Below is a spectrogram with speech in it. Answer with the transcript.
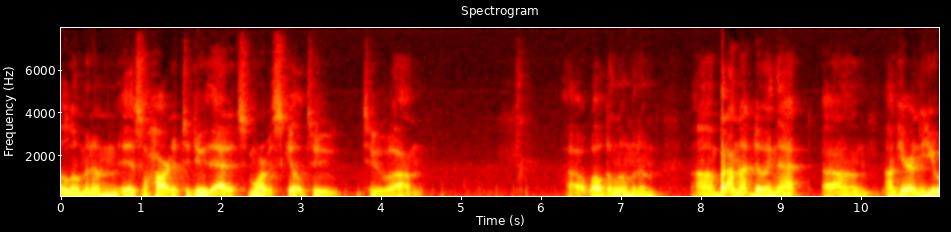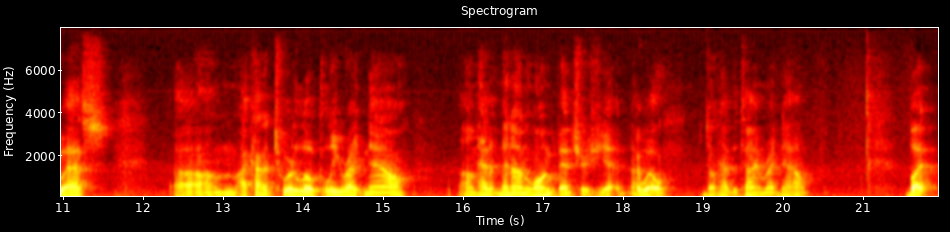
Aluminum is harder to do that. It's more of a skill to to um, uh, weld aluminum. Um, but I'm not doing that. Um, I'm here in the U.S. Um, I kind of tour locally right now. Haven't been on long ventures yet. I will. Don't have the time right now. But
